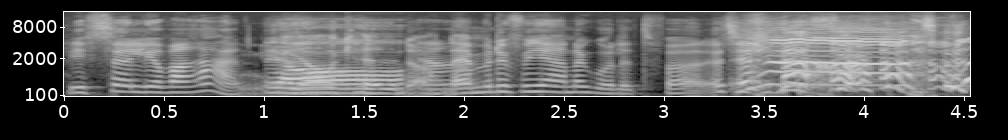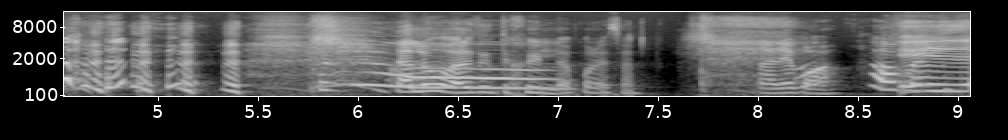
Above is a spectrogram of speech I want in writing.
Vi följer varandra. Ja, Ja. okej då. Nej men du får gärna gå lite för. Jag tycker det är skönt. jag lovar att inte skylla på det sen. Ja, det är bra. I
